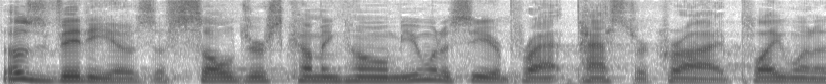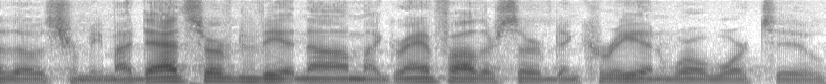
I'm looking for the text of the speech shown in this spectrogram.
those videos of soldiers coming home, you want to see your pastor cry, play one of those for me. My dad served in Vietnam, my grandfather served in Korea in World War II.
